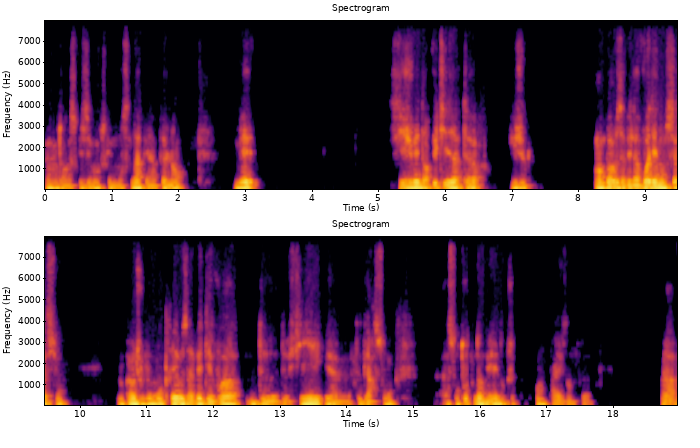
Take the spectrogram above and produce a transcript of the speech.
Alors, excusez-moi parce que mon snap est un peu lent. Mais si je vais dans Utilisateur, en bas, vous avez la voix d'énonciation. Donc, comme je vous montrer, vous avez des voix de, filles, euh, de garçons. Elles sont toutes nommées. Donc, je peux prendre par exemple voilà.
